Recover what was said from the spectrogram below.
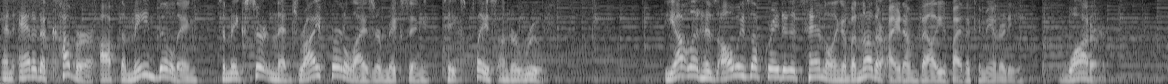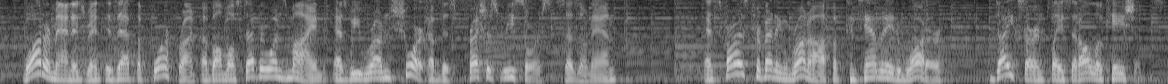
and added a cover off the main building to make certain that dry fertilizer mixing takes place under roof. The outlet has always upgraded its handling of another item valued by the community water. Water management is at the forefront of almost everyone's mind as we run short of this precious resource, says Onan. As far as preventing runoff of contaminated water, dikes are in place at all locations.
